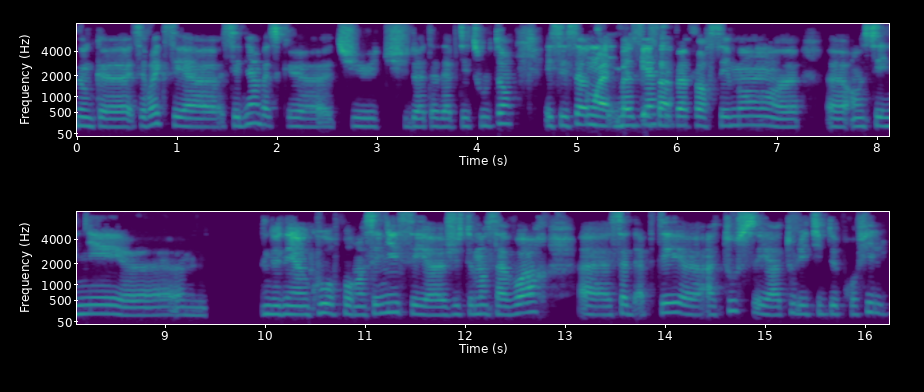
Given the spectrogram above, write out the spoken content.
Donc, c'est vrai que c'est bien parce que tu, tu dois t'adapter tout le temps. Et c'est ça. Ouais, bah, c'est pas forcément enseigner donner un cours pour enseigner, c'est justement savoir s'adapter à tous et à tous les types de profils.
